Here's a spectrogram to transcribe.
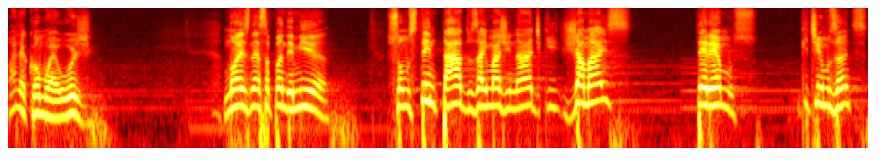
Olha como é hoje. Nós nessa pandemia somos tentados a imaginar de que jamais teremos o que tínhamos antes.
